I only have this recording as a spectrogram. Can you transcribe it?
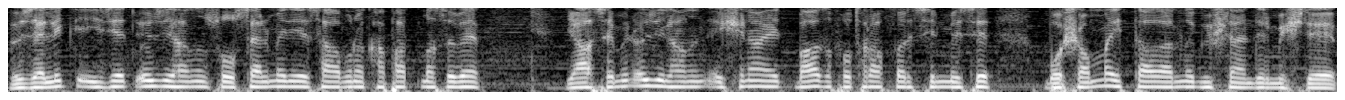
Özellikle İzzet Özilhan'ın sosyal medya hesabını kapatması ve Yasemin Özilhan'ın eşine ait bazı fotoğrafları silmesi boşanma iddialarını güçlendirmişti.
